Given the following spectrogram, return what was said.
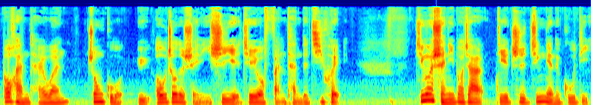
包含台湾、中国与欧洲的水泥事业皆有反弹的机会。尽管水泥报价跌至今年的谷底，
